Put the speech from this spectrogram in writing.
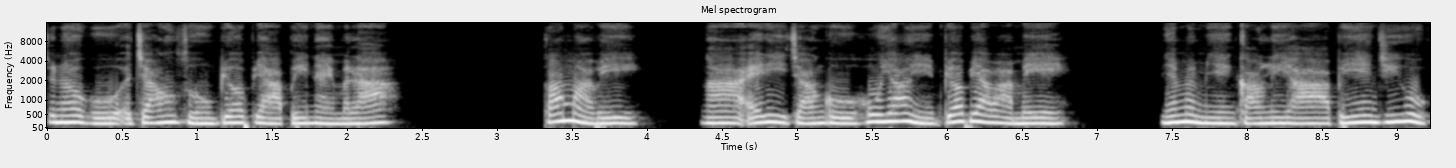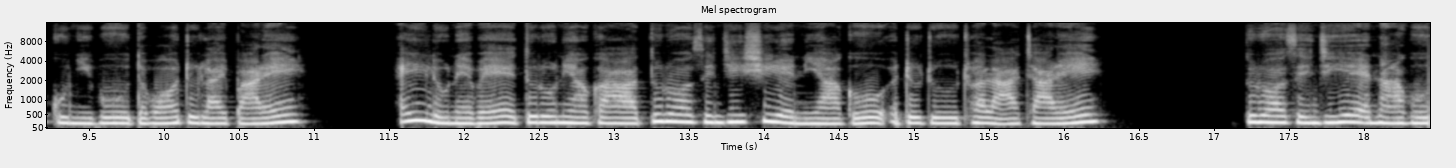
ကျွန်တော်ကိုအကြောင်းစုံပြောပြပေးနိုင်မလားကောင်းပါပြီငါအဲ့ဒီအကြောင်းကိုဟိုရောက်ရင်ပြောပြပါမယ်မျက်မမြင်ကောင်းလေးဟာဘရင်ကြီးကိုကူညီဖို့သဘောတူလိုက်ပါတယ် အဲ့ဒီလိုနဲ့ပဲသူတို့နှစ်ယောက်ကသူတော်စင်ကြီးရှိတဲ့နေရာကိုအတူတူထွက်လာကြတယ်သူတော်စင်ကြီးရဲ့အနာကို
